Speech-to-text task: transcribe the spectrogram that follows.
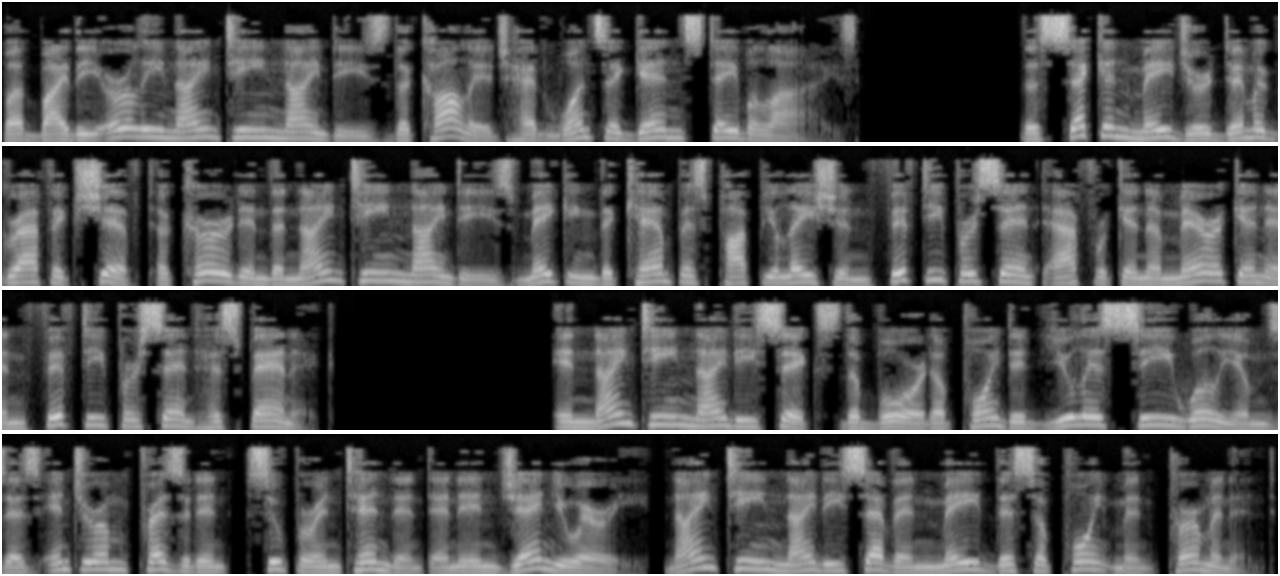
but by the early 1990s the college had once again stabilized. The second major demographic shift occurred in the 1990s making the campus population 50% African American and 50% Hispanic. In 1996 the board appointed Ulyss C. Williams as interim president, superintendent and in January, 1997 made this appointment permanent.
